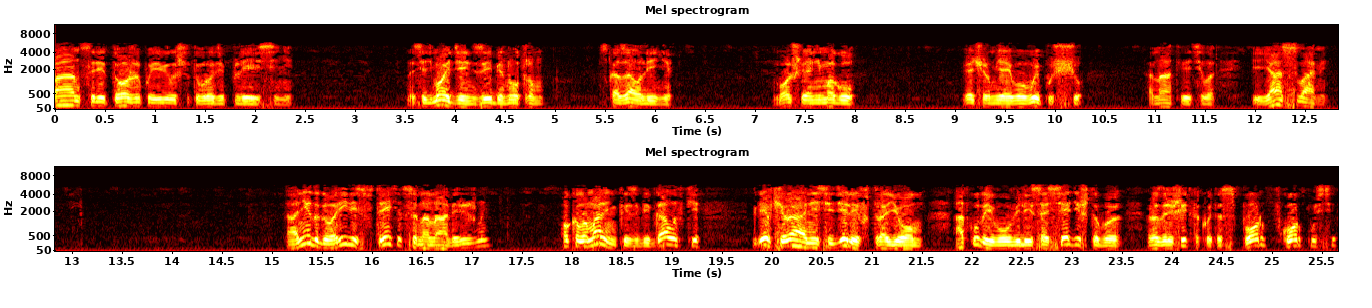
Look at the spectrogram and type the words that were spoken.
панцире тоже появилось что-то вроде плесени. На седьмой день Зыбин утром сказал Лине, «Больше я не могу. Вечером я его выпущу». Она ответила, «И я с вами». Они договорились встретиться на набережной, около маленькой забегаловки, где вчера они сидели втроем, откуда его увели соседи, чтобы разрешить какой-то спор в корпусе.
